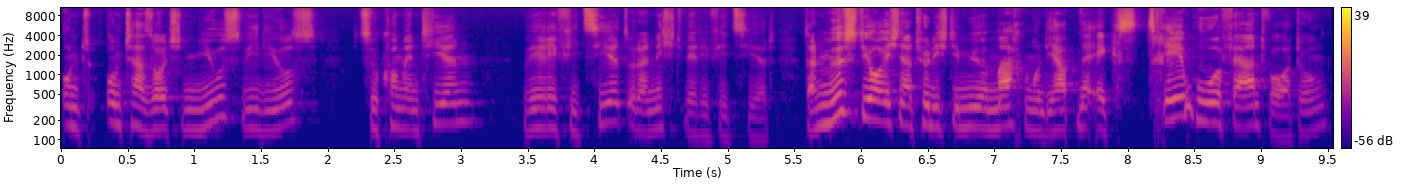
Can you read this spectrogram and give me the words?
und unter solchen News-Videos zu kommentieren, verifiziert oder nicht verifiziert. Dann müsst ihr euch natürlich die Mühe machen und ihr habt eine extrem hohe Verantwortung,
